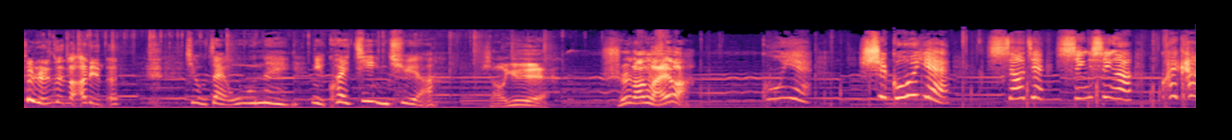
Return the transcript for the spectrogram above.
他人在哪里呢？就在屋内，你快进去啊！小玉，十郎来了。姑爷，是姑爷，小姐醒醒啊！快看，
